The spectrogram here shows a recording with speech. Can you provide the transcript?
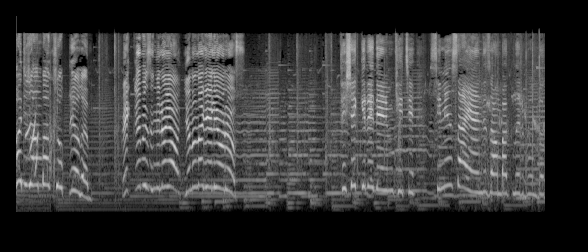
Hadi zambak toplayalım. Bekle bizi Nilo'ya. Yanına geliyoruz. Teşekkür ederim keçi. Senin sayende zambakları bulduk.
